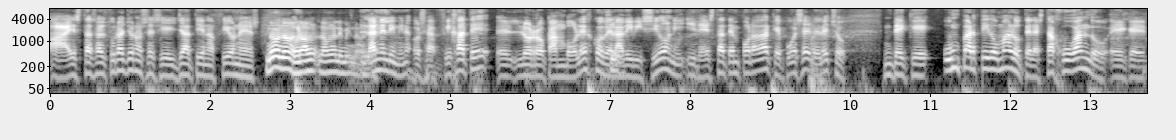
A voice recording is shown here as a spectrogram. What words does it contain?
a estas alturas yo no sé si ya tiene acciones... No, no, lo han, lo han eliminado. La han eliminado. O sea, fíjate eh, lo rocambolesco de Sí. la división y, y de esta temporada que puede ser el hecho de que un partido malo te la está jugando eh, que-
